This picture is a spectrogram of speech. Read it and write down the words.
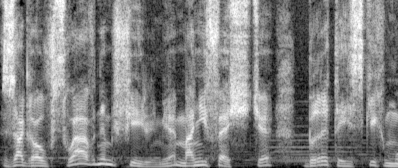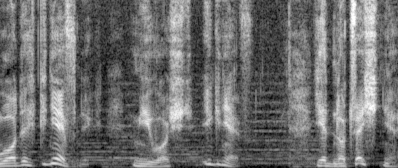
zagrał w sławnym filmie, manifestie brytyjskich młodych gniewnych Miłość i gniew. Jednocześnie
